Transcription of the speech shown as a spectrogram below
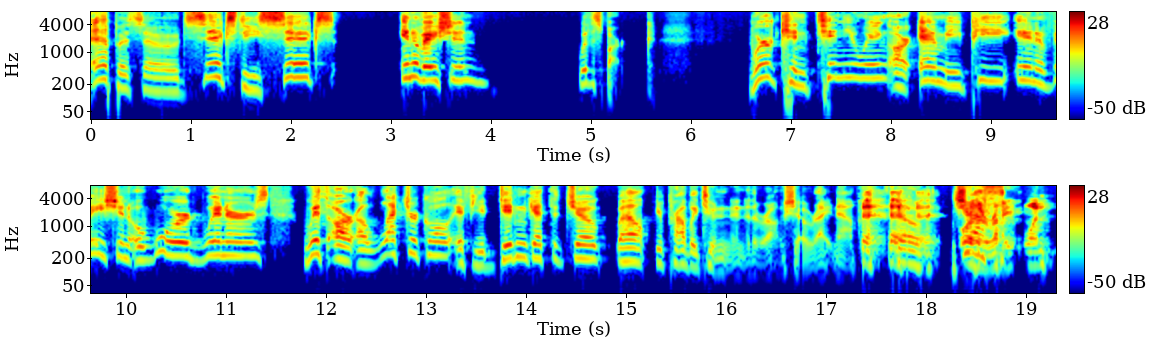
episode 66 Innovation with a Spark. We're continuing our MEP Innovation Award winners with our electrical. If you didn't get the joke, well, you're probably tuning into the wrong show right now. So or the right one.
